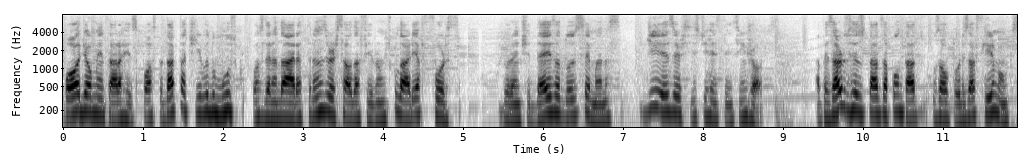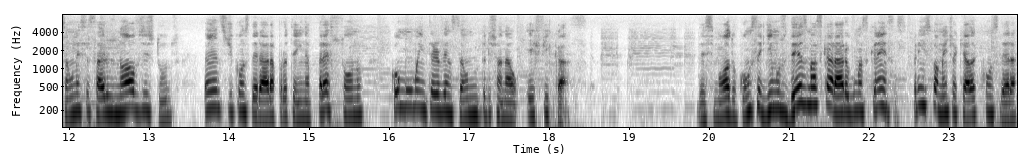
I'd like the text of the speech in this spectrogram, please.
pode aumentar a resposta adaptativa do músculo, considerando a área transversal da fibra muscular e a força, durante 10 a 12 semanas de exercício de resistência em jovens. Apesar dos resultados apontados, os autores afirmam que são necessários novos estudos antes de considerar a proteína pré-sono como uma intervenção nutricional eficaz. Desse modo, conseguimos desmascarar algumas crenças, principalmente aquela que considera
